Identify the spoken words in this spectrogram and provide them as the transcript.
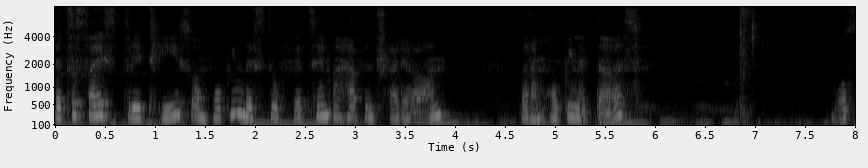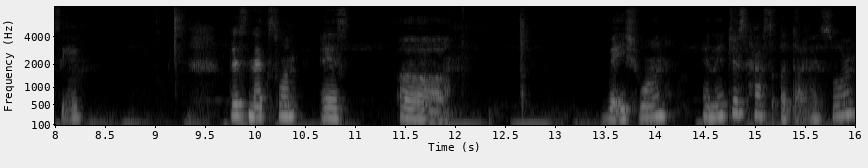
It's a size 3t so i'm hoping this still fits him. I haven't tried it on but i'm hoping it does. We'll see this next one is a beige one and it just has a dinosaur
